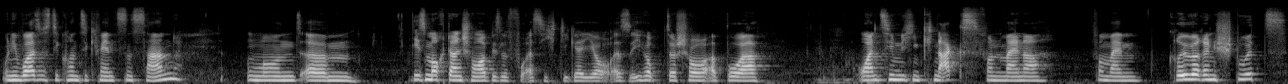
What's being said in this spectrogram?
Und ich weiß, was die Konsequenzen sind. Und ähm, das macht dann schon ein bisschen vorsichtiger, ja. Also ich habe da schon ein paar, einen ziemlichen Knacks von meiner, von meinem gröberen Sturz.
